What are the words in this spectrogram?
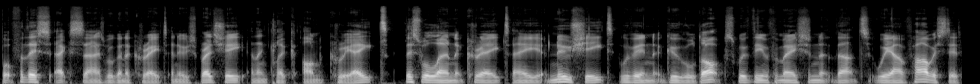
But for this exercise, we're going to create a new spreadsheet and then click on create. This will then create a new sheet within Google Docs with the information that we have harvested.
